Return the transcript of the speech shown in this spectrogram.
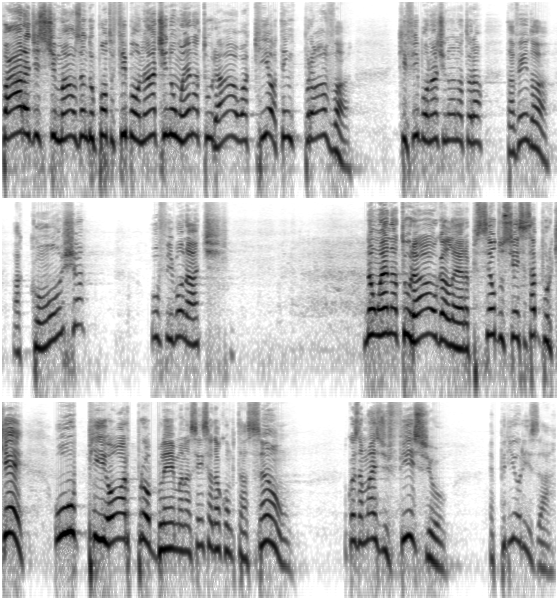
Para de estimar usando o ponto Fibonacci não é natural. Aqui, ó, tem prova que Fibonacci não é natural. Tá vendo, ó? A concha, o Fibonacci. Não é natural, galera. Pseudociência, sabe por quê? O pior problema na ciência da computação, a coisa mais difícil, é priorizar.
